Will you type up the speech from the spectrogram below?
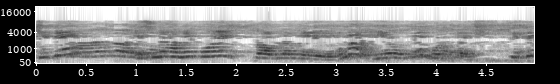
ठीक है? इसमें हमें कोई प्रॉब्लम नहीं है ना? ये होते हैं गुड टच ठीक है?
